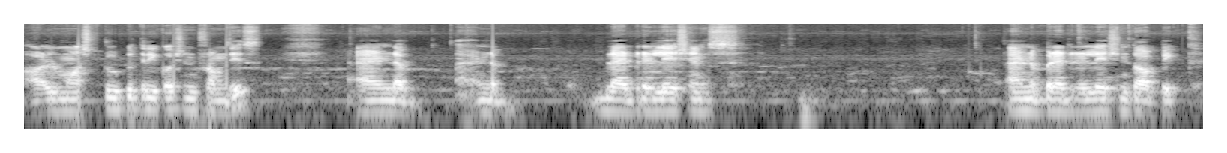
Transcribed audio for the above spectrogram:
almost two to three questions from this. And and blood relations and blood relation topic.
